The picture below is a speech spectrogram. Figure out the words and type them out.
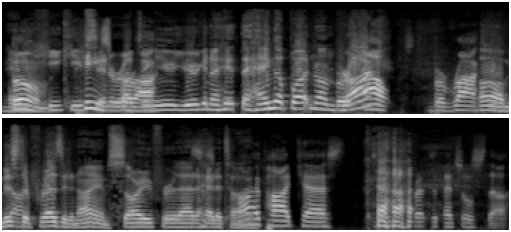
and Boom. he keeps Peace, interrupting Barack. you, you're gonna hit the hang up button on Barack? Barack. Oh, Mr. Done. President, I am sorry for that this ahead of time. My podcast, presidential stuff.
